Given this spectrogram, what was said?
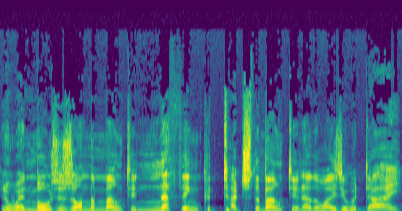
You know, when Moses on the mountain, nothing could touch the mountain, otherwise it would die.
